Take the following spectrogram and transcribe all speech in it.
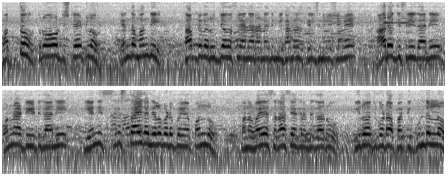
మొత్తం త్రూ అవుట్ స్టేట్లో ఎంతమంది సాఫ్ట్వేర్ ఉద్యోగస్తులు అయినారు అనేది మీకు అందరికీ తెలిసిన విషయమే. ఆరోగ్యశ్రీ కానీ వన్ నాట్ ఎయిట్ కానీ ఇవన్నీ స్థిరస్థాయిగా నిలబడిపోయే పనులు మన వైఎస్ రాజశేఖర రెడ్డి గారు ఈరోజు కూడా ప్రతి గుండెల్లో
